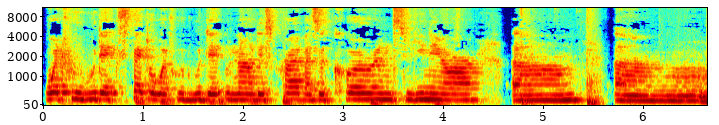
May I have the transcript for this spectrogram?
what we would expect or what we would now describe as a coherent linear um, um,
